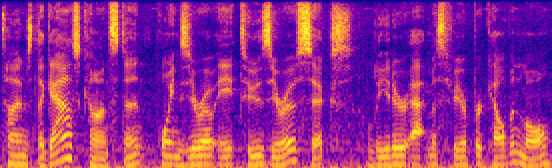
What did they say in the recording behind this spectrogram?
times the gas constant, 0.08206 liter atmosphere per Kelvin mole,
